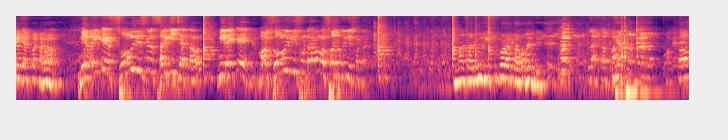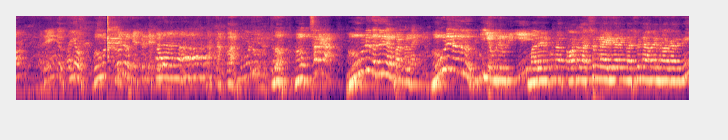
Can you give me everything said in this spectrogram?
ఏం చెప్పండి మేమైతే సొమ్ము తీసుకుని సరికి ఇచ్చేస్తాం. మీరైతే మా సొమ్ము తీసుకుంటారా మా సరుకు తీసుకుంటారు? మా సరుకులు తీసుకోవడానికి అవ్వదండి. రెండు. అయ్యో. మూడు మూడు ముచ్చటగా మూడు గదులు కనపడుతున్నాయి. మూడు గదులు ఎవరెవరి మరేనుకున్న తోట లక్ష్మీనాయుడు గారిని లక్ష్మీనారాయణరావు గారిని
